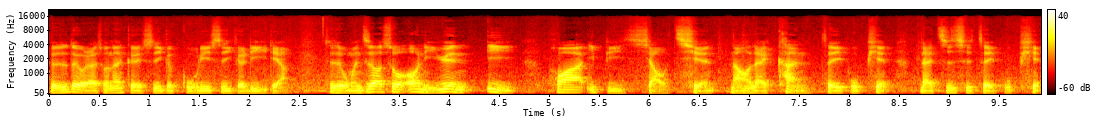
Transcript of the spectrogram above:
可是对我来说，那个是一个鼓励，是一个力量。就是我们知道说，哦，你愿意花一笔小钱，然后来看这一部片，来支持这一部片，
